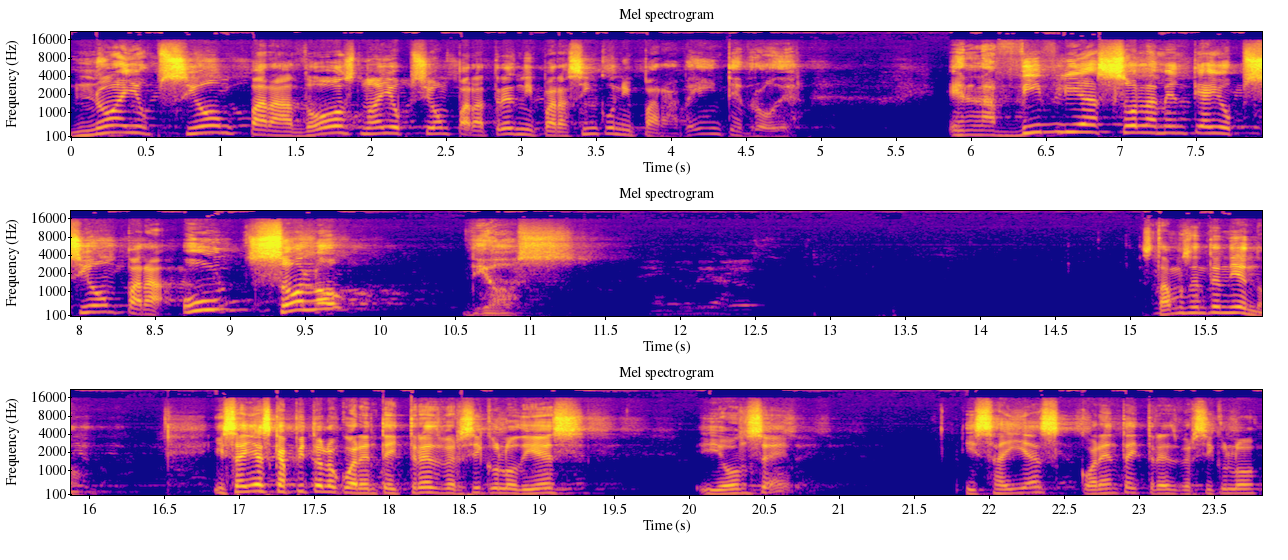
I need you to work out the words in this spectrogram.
no hay opción para dos, no hay opción para tres, ni para cinco, ni para veinte, brother. En la Biblia solamente hay opción para un solo Dios. ¿Estamos entendiendo? Isaías capítulo 43, versículo 10 y 11, Isaías 43, versículo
